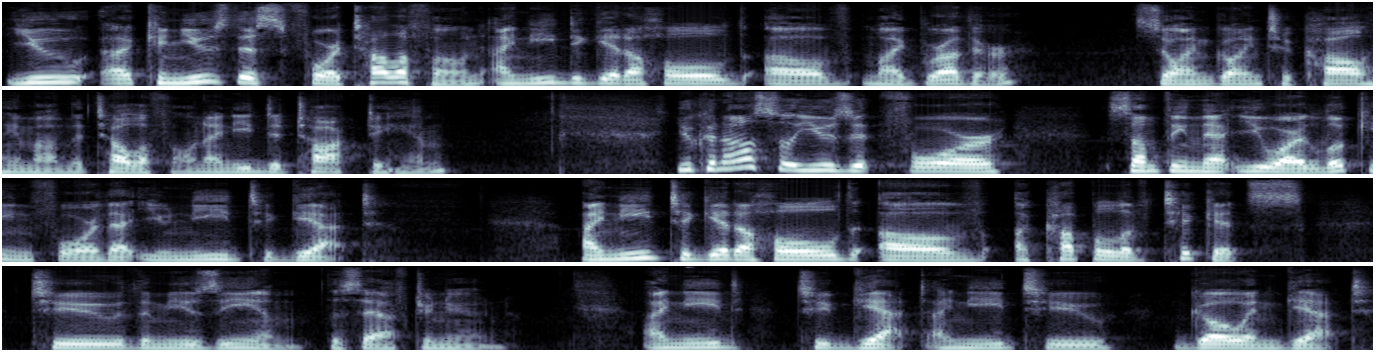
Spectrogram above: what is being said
You uh, can use this for a telephone. I need to get a hold of my brother, so I'm going to call him on the telephone. I need to talk to him. You can also use it for something that you are looking for that you need to get. I need to get a hold of a couple of tickets to the museum this afternoon. I need to get, I need to go and get.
